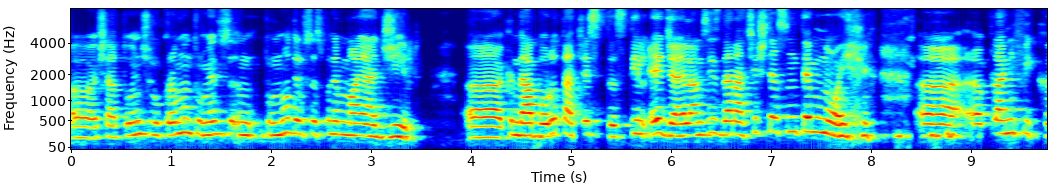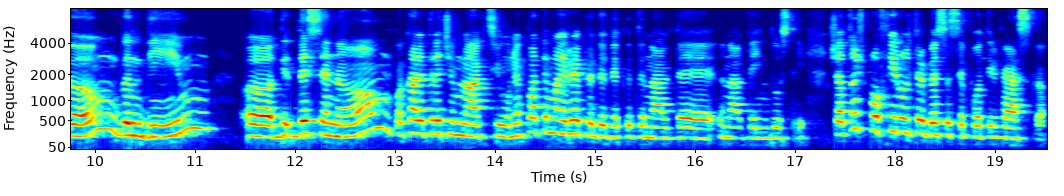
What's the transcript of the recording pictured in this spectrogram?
Uh, și atunci lucrăm într-un, mediu, într-un model, să spunem, mai agil. Uh, când a apărut acest stil agile, am zis, dar aceștia suntem noi. Uh, planificăm, gândim, Uh, desenăm, pe care trecem la acțiune, poate mai repede decât în alte, în alte industrii. Și atunci profilul trebuie să se potrivească.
